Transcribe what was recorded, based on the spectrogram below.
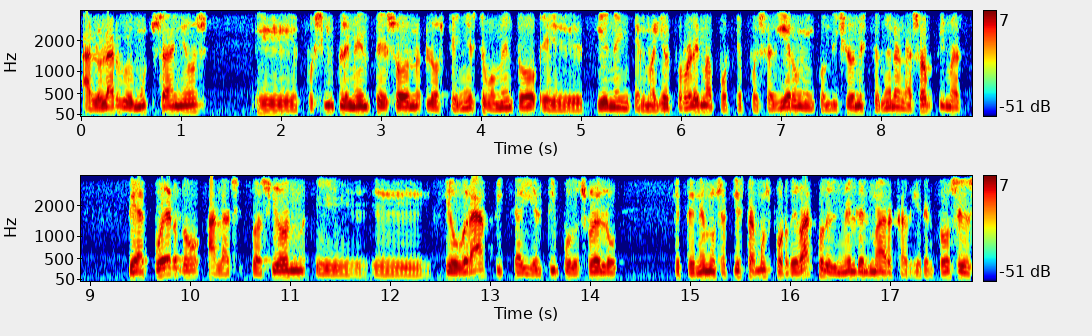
a lo largo de muchos años, eh, pues simplemente son los que en este momento eh, tienen el mayor problema porque pues se dieron en condiciones que no eran las óptimas de acuerdo a la situación geográfica y el tipo de suelo que tenemos aquí estamos por debajo del nivel del mar, Javier. Entonces,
